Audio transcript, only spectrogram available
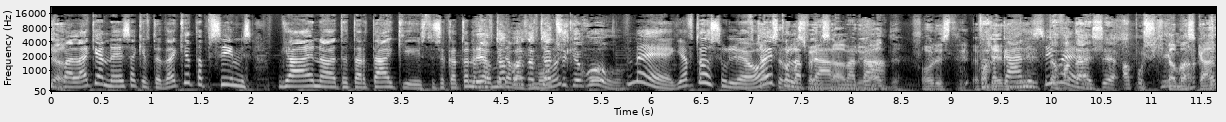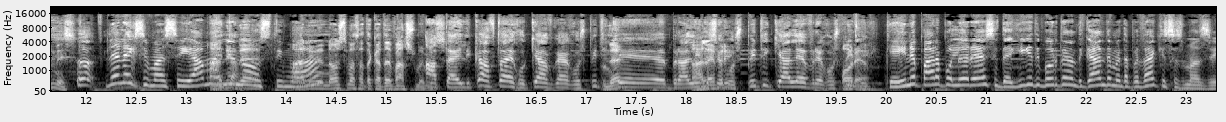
φτεδάκια. μπαλάκια, ναι, σαν και φτεδάκια, τα ψήνεις για ένα τεταρτάκι στους 170 Ρε, αυτά πάω να τα βαθμού. φτιάξω κι εγώ. Ναι, γι' αυτό σου λέω. Φτιάξε να εύκολα μας φέρεις πράγματα. Αύριο, άντε. Ορίστε. Θα τα Ευκαιρία. κάνει Τα σήμερα. φαντάζεσαι από σχήμα. Θα μας κάνεις. Δεν έχει σημασία. Άμα αν, είναι είναι, νόστιμα. αν είναι νόστιμα θα τα κατεβάσουμε εμείς. Από τα υλικά αυτά έχω και αυγά έχω σπίτι Ναι. και μπραλίνες Αλεύρι. έχω σπίτι και αλεύρι έχω σπίτι. Ωραία. Και είναι πάρα πολύ ωραία συνταγή γιατί μπορείτε να την κάνετε με τα παιδάκια σας μαζί.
